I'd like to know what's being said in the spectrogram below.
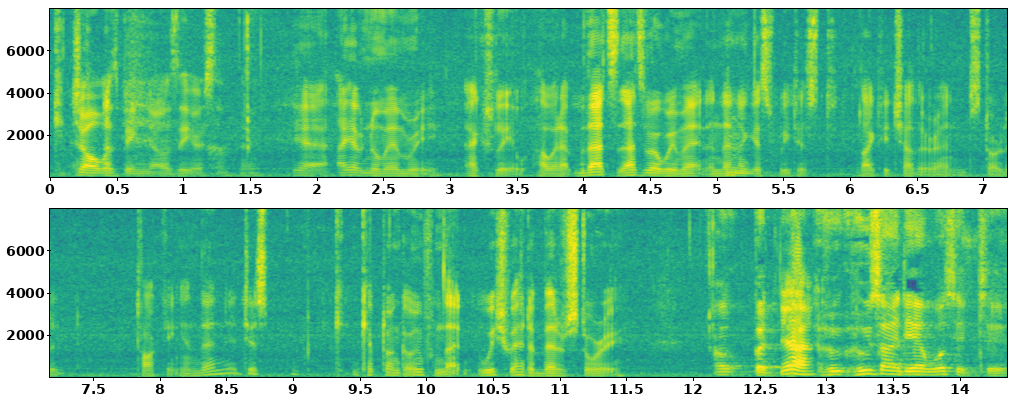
Joel was being nosy or something. Yeah, I have no memory actually how it happened. But that's that's where we met, and then I Mm. guess we just liked each other and started talking, and then it just kept on going from that. Wish we had a better story. Oh, but Yeah. who, whose idea was it to,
